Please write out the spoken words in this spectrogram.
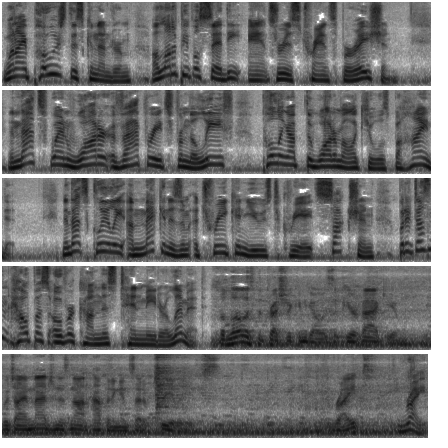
When I posed this conundrum, a lot of people said the answer is transpiration. And that's when water evaporates from the leaf, pulling up the water molecules behind it. Now that's clearly a mechanism a tree can use to create suction, but it doesn't help us overcome this 10 meter limit. The lowest the pressure can go is a pure vacuum, which I imagine is not happening inside of tree leaves. Right? Right,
